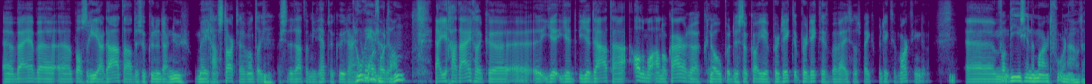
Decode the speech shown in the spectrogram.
Eh, wij hebben eh, pas drie jaar data, dus we kunnen daar nu mee gaan starten. Want als je, als je de data niet hebt, dan kun je daar Hoe werkt dat dan? Nou, je gaat eigenlijk je, je, je data allemaal aan elkaar knopen. Dus dan kan je predict, predictive, bij wijze van spreken, predictive marketing doen. Ehm, Van die is in de markt voor een auto.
